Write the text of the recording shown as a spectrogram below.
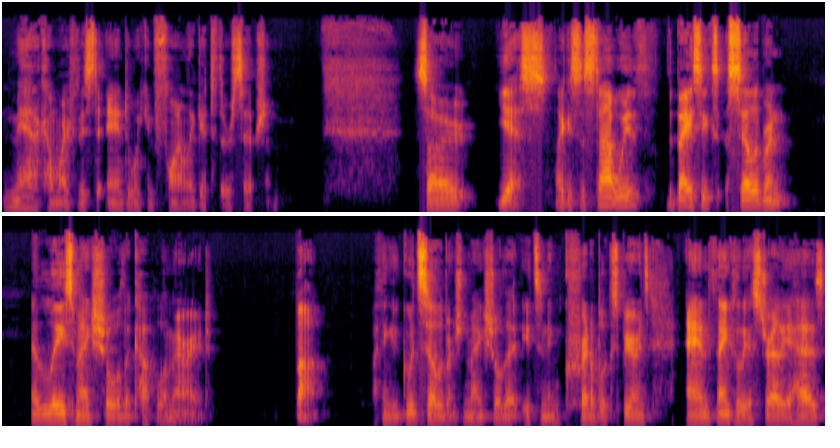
man, I can't wait for this to end and we can finally get to the reception. So, yes, I guess to start with, the basics, celebrant at least make sure the couple are married. But I think a good celebrant should make sure that it's an incredible experience. And thankfully, Australia has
